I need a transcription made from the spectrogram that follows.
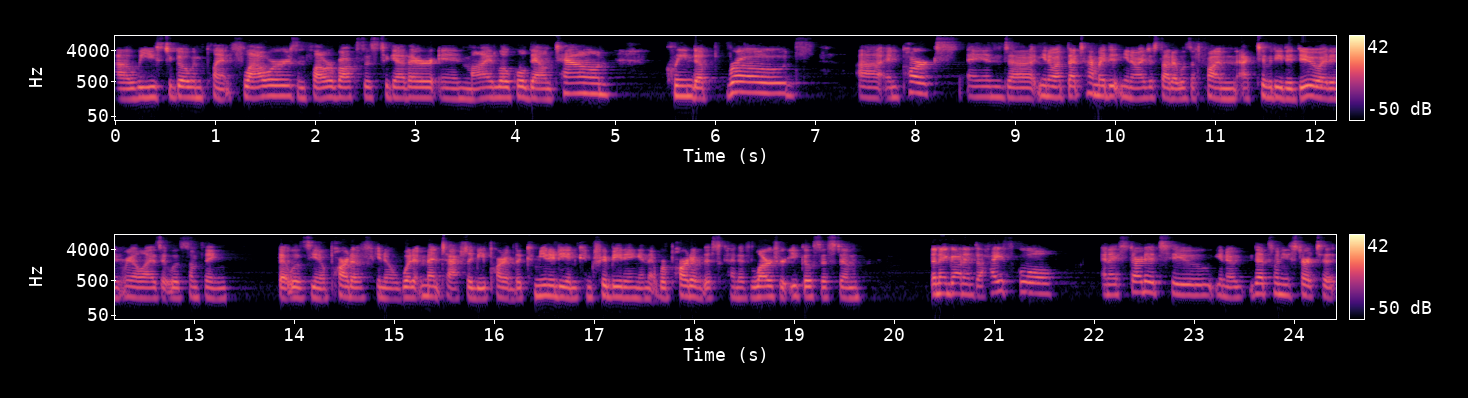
Uh, we used to go and plant flowers and flower boxes together in my local downtown, cleaned up roads uh, and parks. And uh, you know, at that time, I didn't. You know, I just thought it was a fun activity to do. I didn't realize it was something that was you know part of you know what it meant to actually be part of the community and contributing, and that we're part of this kind of larger ecosystem. Then I got into high school and I started to, you know, that's when you start to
